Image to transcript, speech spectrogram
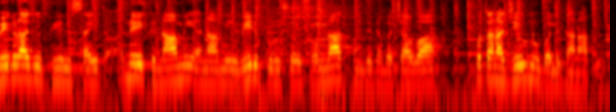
વેગડાજી ભીલ સહિત અનેક નામી અનામી વીર પુરુષોએ સોમનાથ મંદિરને બચાવવા પોતાના જીવનું બલિદાન આપ્યું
